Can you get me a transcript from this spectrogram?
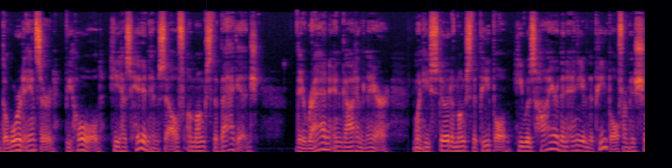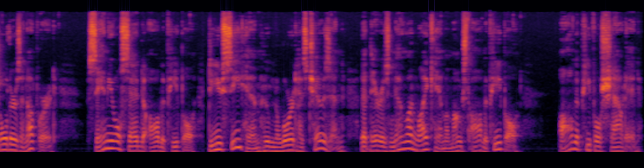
The Lord answered, Behold, he has hidden himself amongst the baggage. They ran and got him there. When he stood amongst the people, he was higher than any of the people from his shoulders and upward. Samuel said to all the people, Do you see him whom the Lord has chosen, that there is no one like him amongst all the people? All the people shouted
